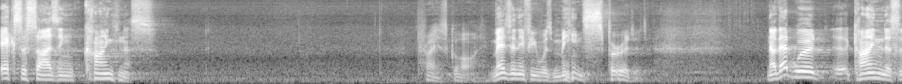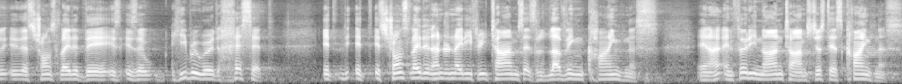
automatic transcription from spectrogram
exercising kindness. Praise God. Imagine if he was mean spirited. Now, that word uh, kindness uh, that's translated there is, is a Hebrew word chesed. It, it, it's translated 183 times as loving kindness, and, uh, and 39 times just as kindness,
